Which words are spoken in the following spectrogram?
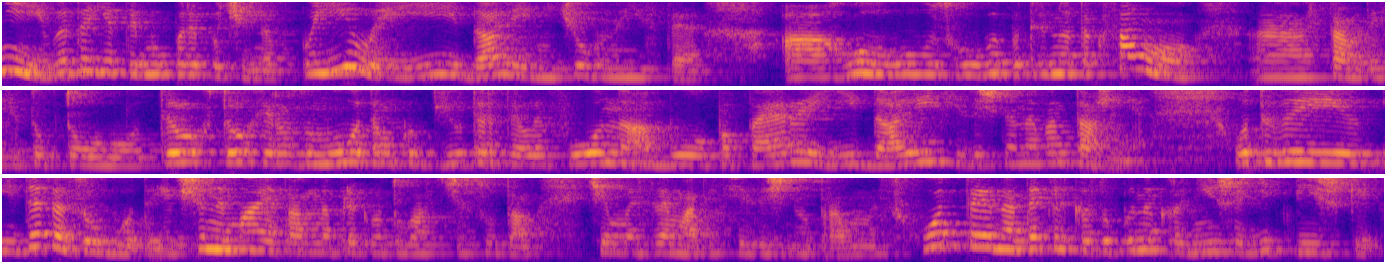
Ні, ви даєте йому перепочинок. Поїли і далі нічого не їсте. А голову з голови потрібно так само е, ставитися, тобто трох, трохи розумово там комп'ютер, телефон або папери і далі фізичне навантаження. От ви йдете з роботи, якщо немає там, наприклад, у вас часу там чимось займатися фізичними правами, сходьте на декілька зупинок раніше, йдіть пішки.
